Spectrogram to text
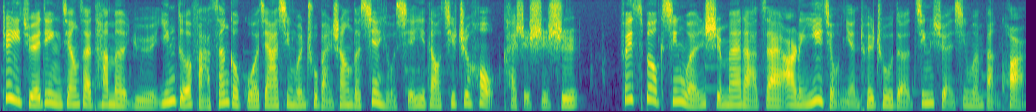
这一决定将在他们与英、德、法三个国家新闻出版商的现有协议到期之后开始实施。Facebook 新闻是 Meta 在二零一九年推出的精选新闻板块，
